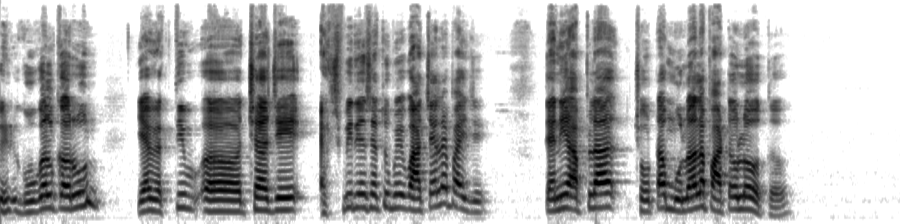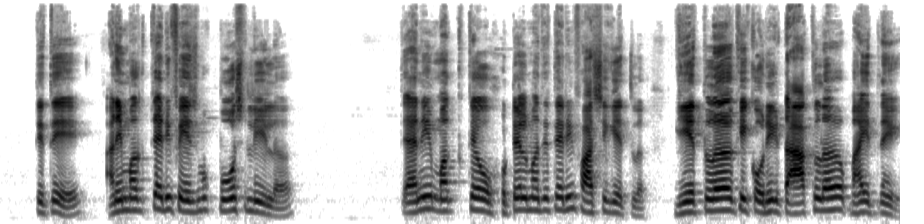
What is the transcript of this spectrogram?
गुगल करून या व्यक्ती च्या जे एक्सपिरियन्स आहे तुम्ही वाचायला पाहिजे. त्यांनी आपला छोटा मुलाला पाठवलं होतं. तिथे. आणि मग त्यांनी फेसबुक पोस्ट लिहिलं. त्यांनी मग ते हॉटेलमध्ये त्यांनी फाशी घेतलं. घेतलं की कोणी टाकलं माहीत नाही.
